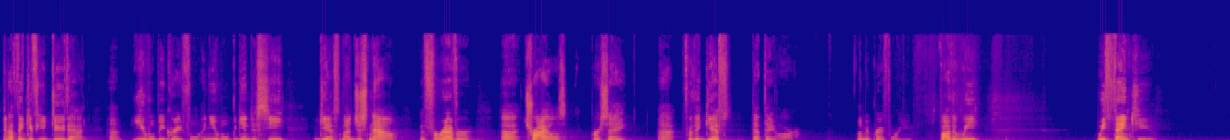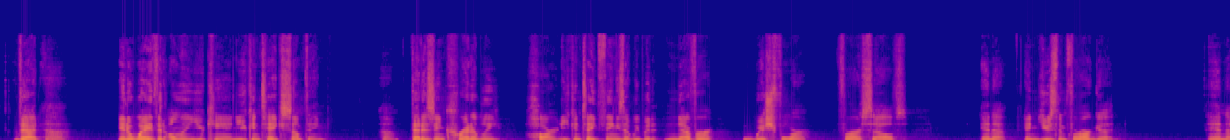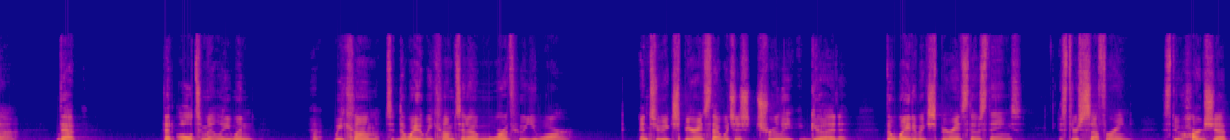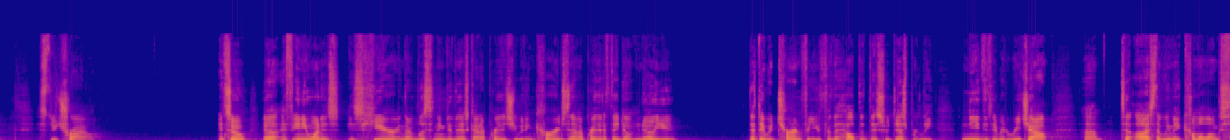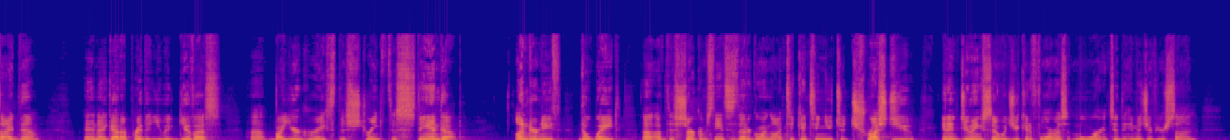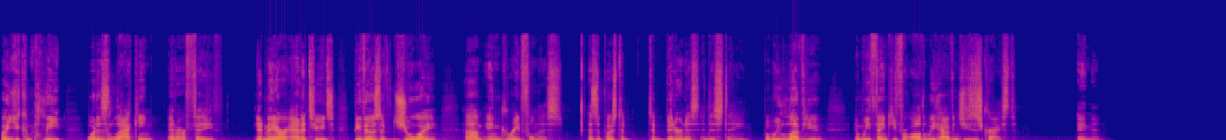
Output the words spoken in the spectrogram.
And I think if you do that, uh, you will be grateful and you will begin to see gifts, not just now, but forever, uh, trials per se, uh, for the gift that they are. Let me pray for you. Father, we, we thank you that uh, in a way that only you can, you can take something um, that is incredibly hard. You can take things that we would never wish for for ourselves and, uh, and use them for our good. And uh, that, that ultimately, when we come, to, the way that we come to know more of who you are and to experience that which is truly good, the way to experience those things is through suffering, it's through hardship, it's through trial. And so, uh, if anyone is, is here and they're listening to this, God, I pray that you would encourage them. I pray that if they don't know you, that they would turn for you for the help that they so desperately need, that they would reach out um, to us, that we may come alongside them. And uh, God, I pray that you would give us, uh, by your grace, the strength to stand up underneath the weight uh, of the circumstances that are going on, to continue to trust you. And in doing so, would you conform us more into the image of your Son? May you complete what is lacking in our faith. And may our attitudes be those of joy um, and gratefulness as opposed to to bitterness and disdain. But we love you and we thank you for all that we have in Jesus Christ. Amen.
